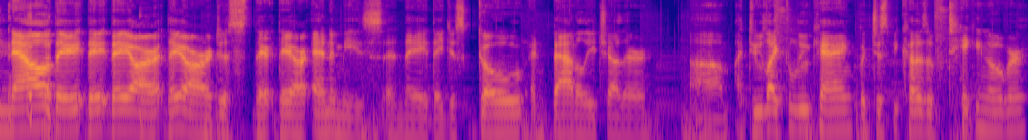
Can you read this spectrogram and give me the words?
And now they, they, they are they are just they they are enemies and they, they just go and battle each other. Um, I do like the Liu Kang, but just because of taking over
